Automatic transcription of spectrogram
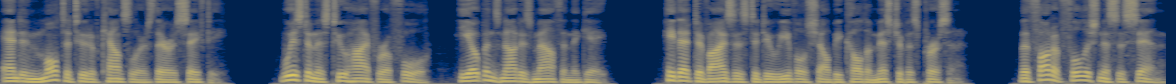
and in multitude of counselors there is safety. Wisdom is too high for a fool, he opens not his mouth in the gate. He that devises to do evil shall be called a mischievous person. The thought of foolishness is sin,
